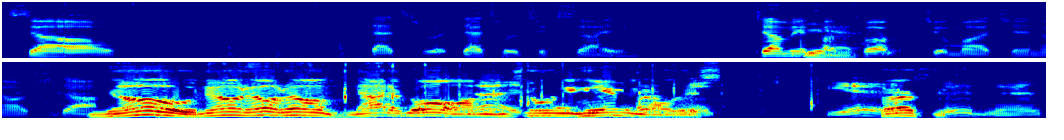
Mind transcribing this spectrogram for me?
so that's what that's what's exciting. Tell me if Yeah. I'm talking too much and I'll stop. No, no, no, no, not at all. I'm No, enjoying you're hearing all this. Yeah, Perfect. that's good, man.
